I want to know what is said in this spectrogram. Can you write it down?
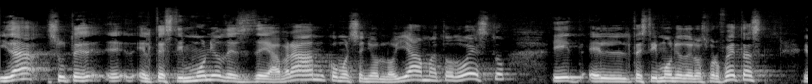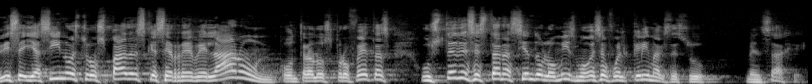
y da eh, el testimonio desde Abraham, como el Señor lo llama, todo esto, y el testimonio de los profetas. Y dice, y así nuestros padres que se rebelaron contra los profetas, ustedes están haciendo lo mismo. Ese fue el clímax de su mensaje.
